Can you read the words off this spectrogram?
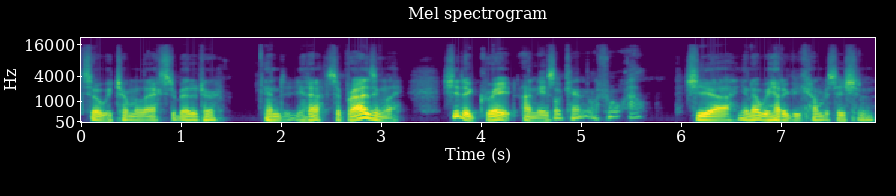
So we terminally extubated her and, you know, surprisingly, she did great on nasal cannula for a while. She, uh, you know, we had a good conversation.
